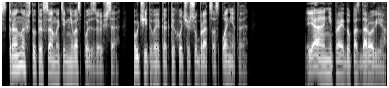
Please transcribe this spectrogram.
Странно, что ты сам этим не воспользуешься, учитывая, как ты хочешь убраться с планеты. Я не пройду по здоровью.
